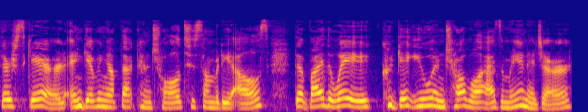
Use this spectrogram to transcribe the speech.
They're scared, and giving up that control to somebody else that, by the way, could get you in trouble as a manager.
